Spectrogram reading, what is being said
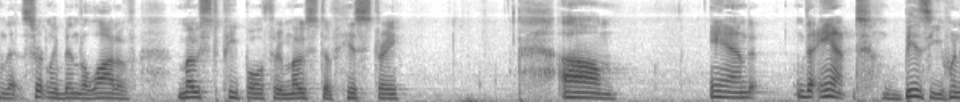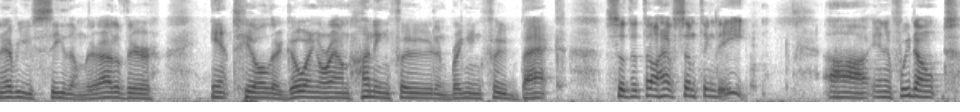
That's certainly been the lot of most people through most of history. Um, and the ant, busy whenever you see them. They're out of their ant hill, they're going around hunting food and bringing food back so that they'll have something to eat. Uh, and if we don't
